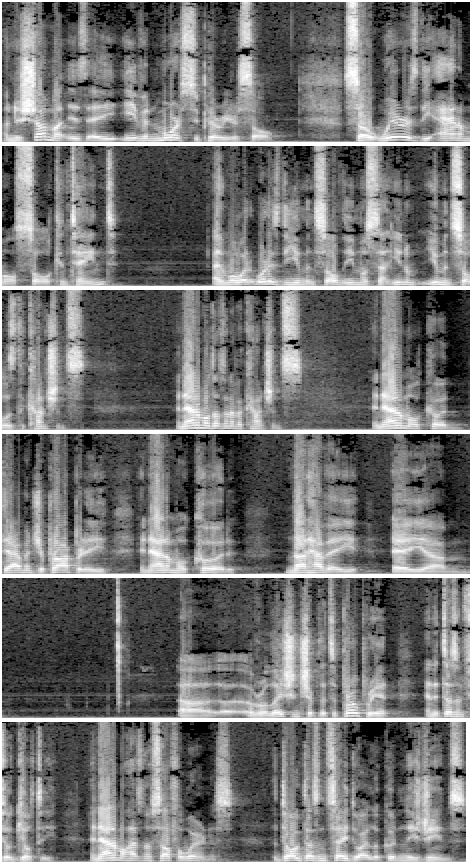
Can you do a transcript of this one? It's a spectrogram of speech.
A neshama is a even more superior soul. So where is the animal soul contained? And what, what is the human soul? The human, soul is the conscience. An animal doesn't have a conscience. An animal could damage your property. An animal could not have a a um, uh, a relationship that's appropriate, and it doesn't feel guilty. An animal has no self awareness. The dog doesn't say, "Do I look good in these jeans?"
